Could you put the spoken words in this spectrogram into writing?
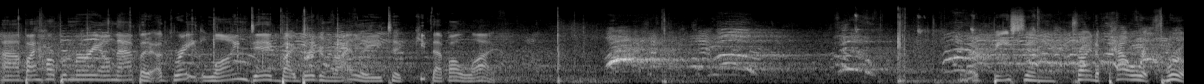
uh, by Harper Murray on that. But a great line dig by Bergen Reilly to keep that ball alive. Beason trying to power it through.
